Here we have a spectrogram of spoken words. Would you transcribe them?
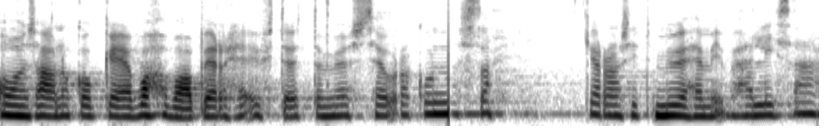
olen saanut kokea vahvaa perheyhteyttä myös seurakunnassa. Kerron sitten myöhemmin vähän lisää.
